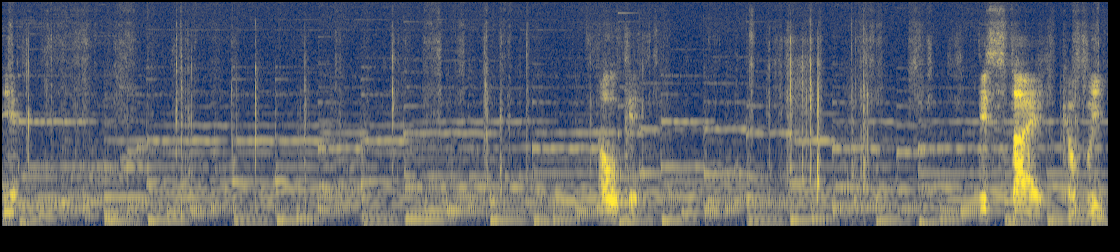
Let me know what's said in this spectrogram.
Yeah. Okay. This style complete.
